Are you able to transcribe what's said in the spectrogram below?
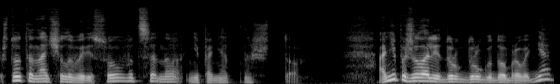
Что-то начало вырисовываться, но непонятно что. Они пожелали друг другу доброго дня,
